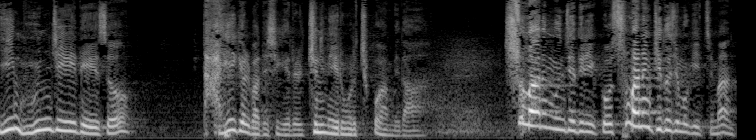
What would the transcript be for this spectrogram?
이 문제에 대해서 다 해결받으시기를 주님의 이름으로 축복합니다. 수많은 문제들이 있고 수많은 기도 제목이 있지만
